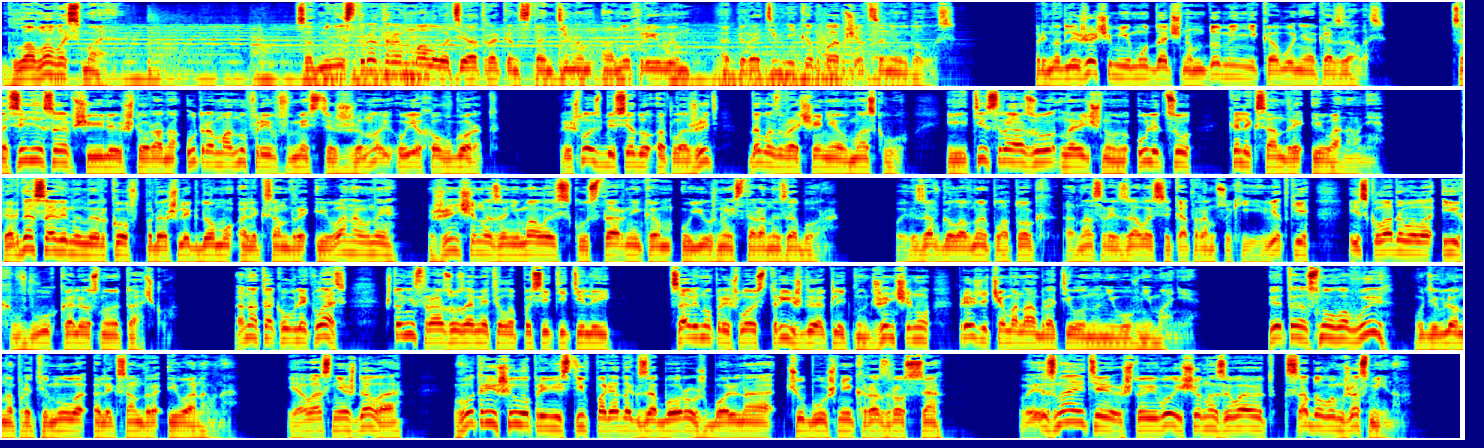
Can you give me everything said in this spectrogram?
Глава восьмая. С администратором Малого театра Константином Ануфриевым оперативникам пообщаться не удалось. В принадлежащем ему дачном доме никого не оказалось. Соседи сообщили, что рано утром Ануфриев вместе с женой уехал в город. Пришлось беседу отложить до возвращения в Москву и идти сразу на речную улицу к Александре Ивановне. Когда Савин и Нырков подошли к дому Александры Ивановны, Женщина занималась кустарником у южной стороны забора. Повязав головной платок, она срезала секатором сухие ветки и складывала их в двухколесную тачку. Она так увлеклась, что не сразу заметила посетителей. Савину пришлось трижды окликнуть женщину, прежде чем она обратила на него внимание. «Это снова вы?» — удивленно протянула Александра Ивановна. «Я вас не ждала. Вот решила привести в порядок забор, уж больно чубушник разросся. Вы знаете, что его еще называют садовым жасмином?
